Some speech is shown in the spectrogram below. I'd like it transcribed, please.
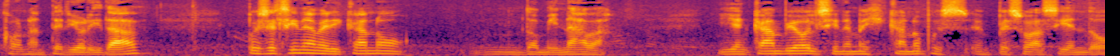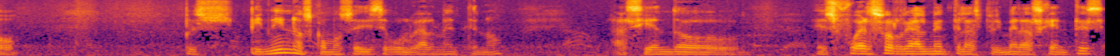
con anterioridad, pues el cine americano dominaba y en cambio el cine mexicano pues empezó haciendo pues pininos como se dice vulgarmente no haciendo esfuerzos realmente las primeras gentes.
